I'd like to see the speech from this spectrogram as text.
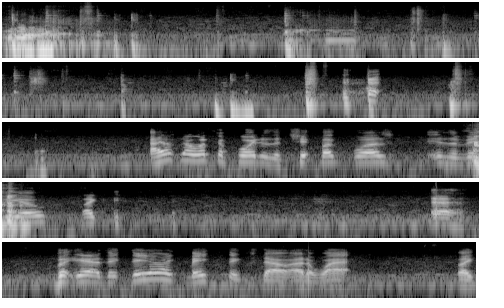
I don't know what the point of the chipmunk was in the video. like, uh, but yeah, they, they like make things now out of wax. Like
